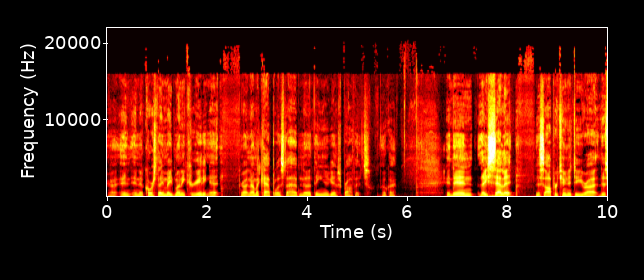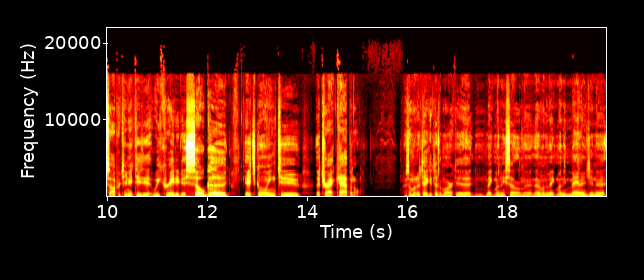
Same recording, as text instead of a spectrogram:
right? And, and of course, they made money creating it, right? And I'm a capitalist. I have nothing against profits, okay? And then they sell it. This opportunity, right? This opportunity that we created is so good, it's going to attract capital. So I'm going to take it to the market and make money selling it. And then I'm going to make money managing it.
